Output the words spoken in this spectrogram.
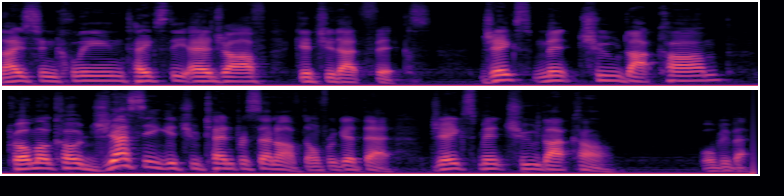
nice and clean, takes the edge off, gets you that fix jakesmintchew.com. Promo code Jesse gets you 10% off. Don't forget that. jakesmintchew.com. We'll be back.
